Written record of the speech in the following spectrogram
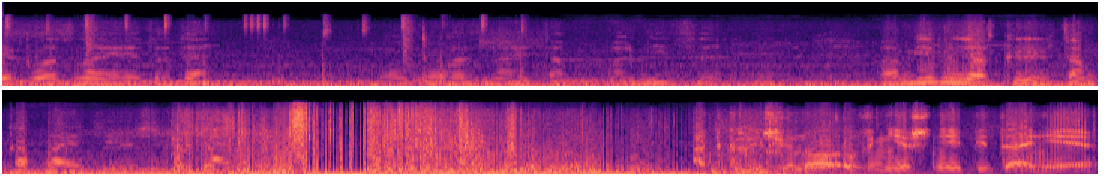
Где глазная это, да? Глазная там больница. А миру не открыли, там копают ее. Отключено внешнее питание.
